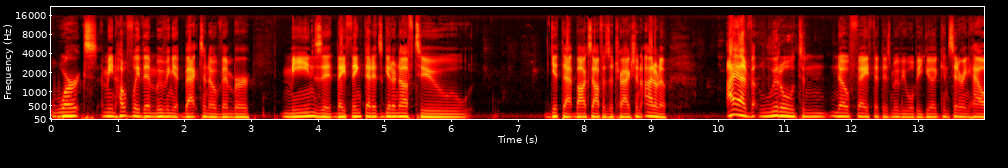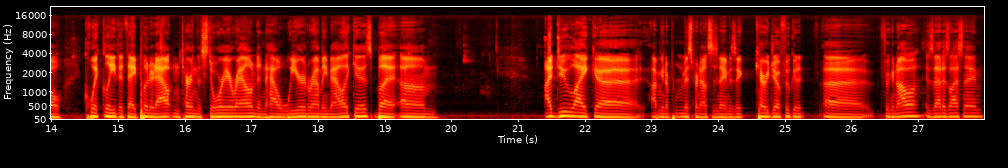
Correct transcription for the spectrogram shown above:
works. I mean, hopefully, them moving it back to November means that they think that it's good enough to get that box office attraction. I don't know. I have little to no faith that this movie will be good, considering how quickly that they put it out and turned the story around, and how weird Rami Malek is. But um, I do like. Uh, I'm gonna mispronounce his name. Is it Cary Joe Fuku, uh, Fukunawa? Is that his last name?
